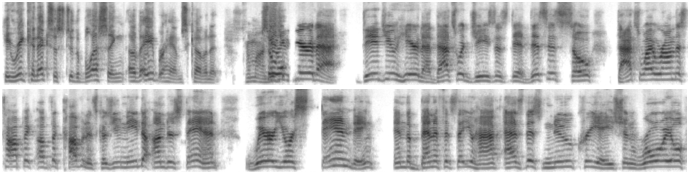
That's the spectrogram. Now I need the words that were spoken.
He reconnects us to the blessing of Abraham's covenant. Come on. So, did you hear that? Did you hear that? That's what Jesus did. This is so, that's why we're on this topic of the covenants, because you need to understand where you're standing and the benefits that you have as this new creation, royal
